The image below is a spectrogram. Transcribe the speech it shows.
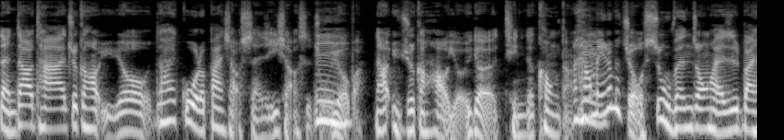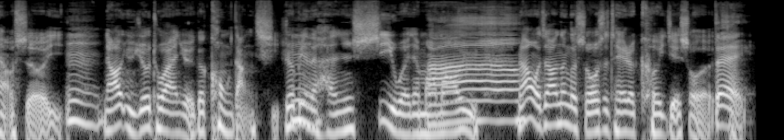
等到他就刚好雨又大概过了半小时还是一小时左右吧，嗯、然后雨就刚好有一个停的空档，好像没那么久，十五分钟还是半小时而已。嗯，然后雨就突然有一个空档期，就变得很细微的毛毛雨。嗯、然后我知道那个时候是 Taylor 可以接受的，对。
